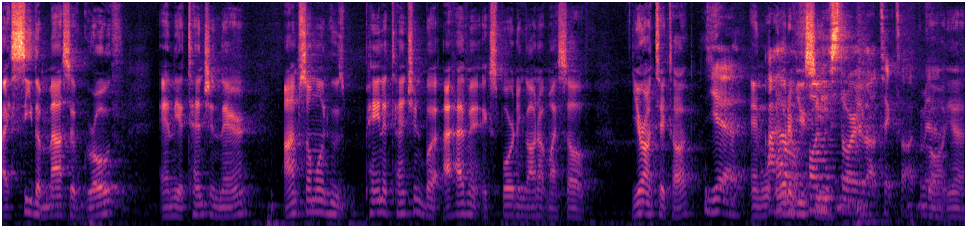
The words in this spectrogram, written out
I see the massive growth and the attention there. I'm someone who's paying attention, but I haven't explored and gone up myself. You're on TikTok. Yeah. And what have you funny seen? story about TikTok, man. On, yeah.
